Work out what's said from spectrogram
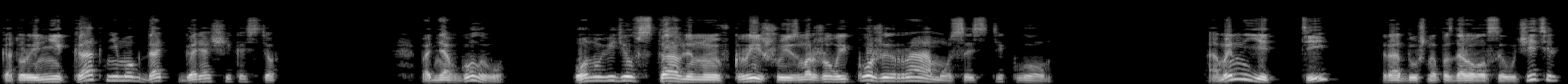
который никак не мог дать горящий костер. Подняв голову, он увидел вставленную в крышу из моржовой кожи раму со стеклом. — Амын-етти! — радушно поздоровался учитель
